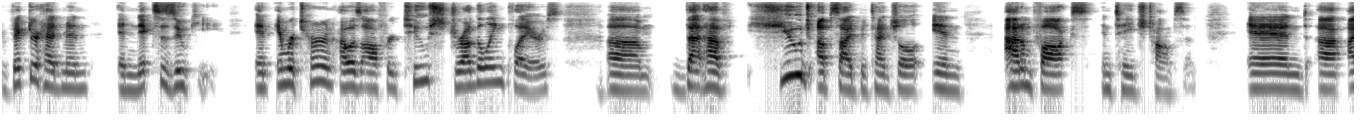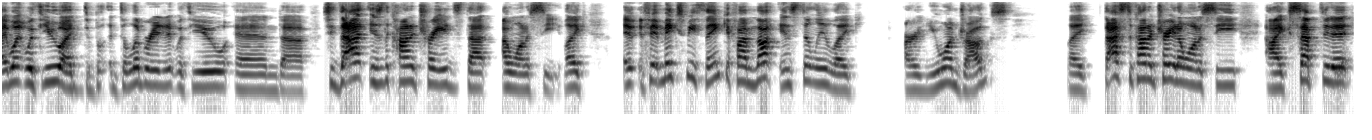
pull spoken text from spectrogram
Victor Hedman and Nick Suzuki, and in return, I was offered two struggling players um, that have huge upside potential in Adam Fox and Tage Thompson. And uh, I went with you. I de- deliberated it with you, and uh, see that is the kind of trades that I want to see. Like, if, if it makes me think, if I'm not instantly like, "Are you on drugs?" Like that's the kind of trade I want to see. I accepted it,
